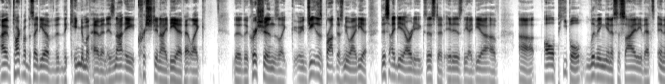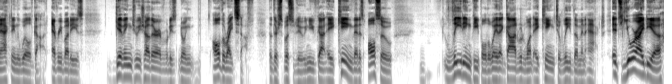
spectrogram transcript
I've talked about this idea of the, the kingdom of heaven is not a Christian idea that like the the Christians like uh, Jesus brought this new idea. This idea already existed. It is the idea of uh, all people living in a society that's enacting the will of God. Everybody's giving to each other. Everybody's doing all the right stuff that they're supposed to do, and you've got a king that is also leading people the way that God would want a king to lead them and act. It's your idea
